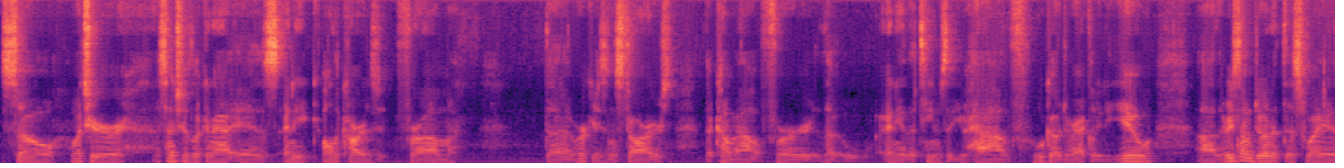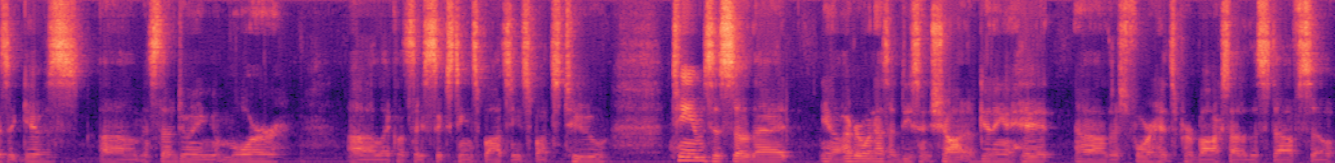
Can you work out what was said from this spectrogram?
so what you're essentially looking at is any all the cards from the rookies and stars that come out for the any of the teams that you have will go directly to you. Uh, the reason I'm doing it this way is it gives um, instead of doing more uh, like let's say 16 spots, and each spot's two teams, is so that you know everyone has a decent shot of getting a hit. Uh, there's four hits per box out of this stuff, so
